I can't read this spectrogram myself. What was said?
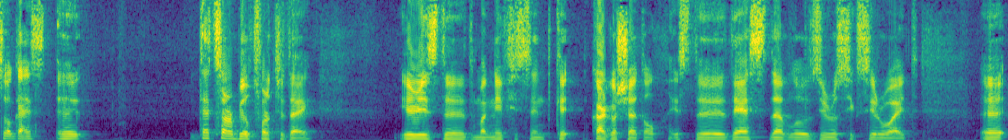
So, guys, uh, that's our build for today. Here is the, the magnificent ca- cargo shuttle. It's the, the SW0608. Uh,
